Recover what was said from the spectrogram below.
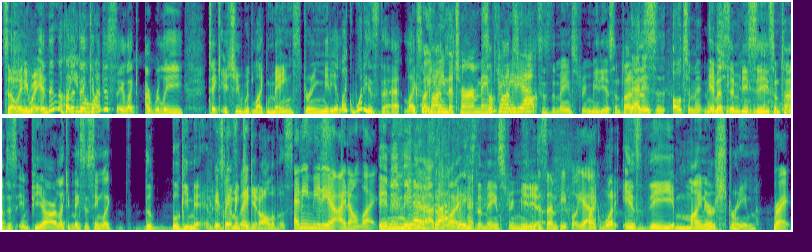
So anyway, and then the But other thing, know can I just say, like, I really take issue with like mainstream media. Like, what is that? Like, Oh, you sometimes mean the term mainstream sometimes media? Fox is the mainstream media. Sometimes That it's is the ultimate mainstream MSNBC. media. Sometimes it's NPR. Like, it makes it seem like the boogeyman is coming to get all of us. Any media I don't like. Any media Yeah, I don't like is the mainstream media. to some people, yeah. Like, what is the minor stream? right.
